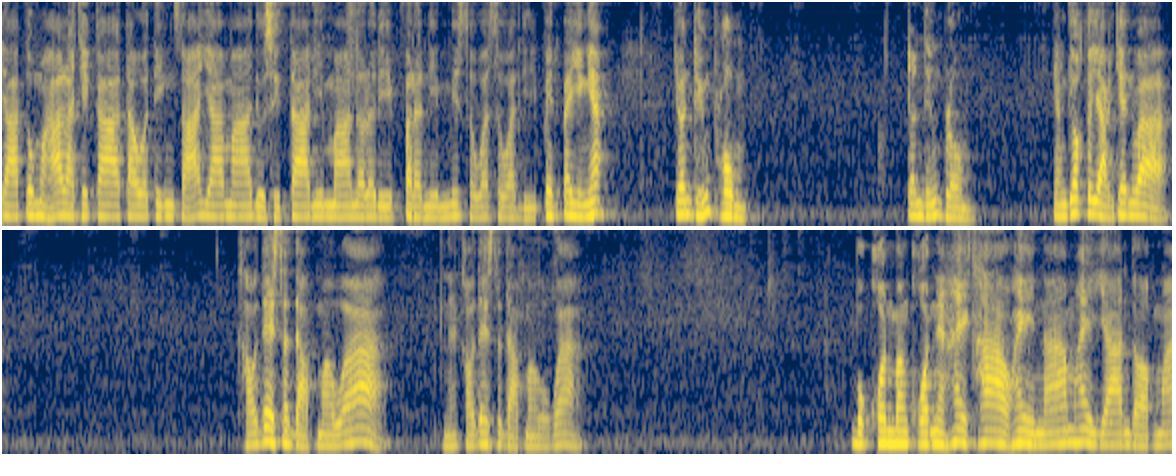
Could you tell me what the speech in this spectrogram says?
จาตุมหาราชกาตาวติงสายามาดุสิตานิมานรดีปรนิมมิสวัสวัสดี เป็นไปอย่างเงี้ยจนถึงพรม จนถึงพรม อย่างยกตัวอย่างเช่นว่า เขาได้สดับมาว่านะเขาได้สดับมาบอกว่า บุคคลบางคนเนี่ยให้ข้าวให้น้ำให้ยานดอกไม้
